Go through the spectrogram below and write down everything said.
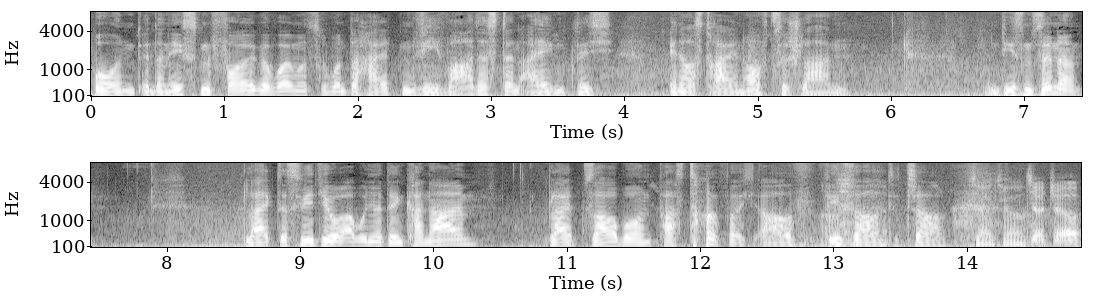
Und in der nächsten Folge wollen wir uns darüber unterhalten, wie war das denn eigentlich in Australien aufzuschlagen. In diesem Sinne, liked das Video, abonniert den Kanal, bleibt sauber und passt auf euch auf. Peace out. Ciao. Ciao, ciao. Ciao, ciao.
